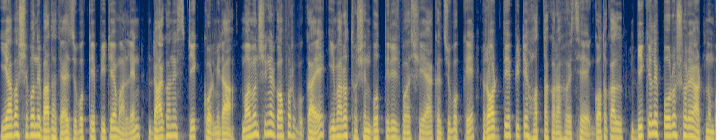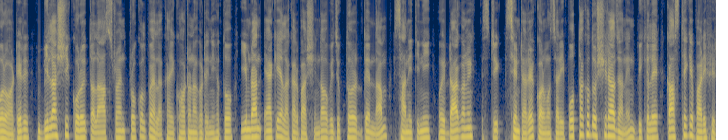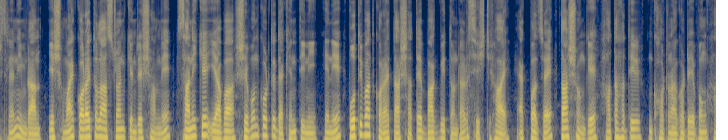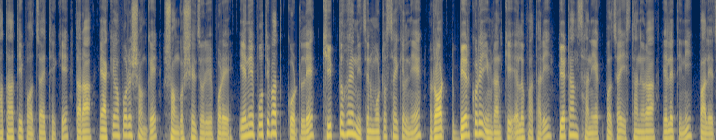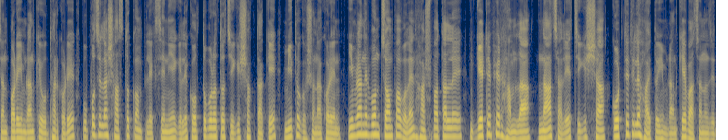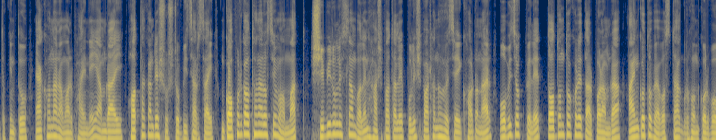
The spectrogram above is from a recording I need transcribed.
ইয়াবা সেবনে বাধা দেয় যুবককে পিটিয়ে মারলেন ডায়াগনস্টিক কর্মীরা। ময়মনসিংহের গফরগাঁয়ে ইমারত হোসেন বত্রিশ বয়সী এক যুবককে রড দিয়ে পিটে হত্যা করা হয়েছে। গতকাল বিকেলে পৌরশহরের আট নম্বর ওয়ার্ডের বিলাসী করৈতলা আশ্রয়ন প্রকল্প এলাকায় ঘটনা ঘটে। নিহত ইমরান একই এলাকার বাসিন্দা। অভিযুক্তদের নাম সানি। তিনি ওই ডায়াগনস্টিক সেন্টারের কর্মচারী। প্রত্যক্ষদর্শীরা জানেন, বিকেলে কাজ থেকে বাড়ি ফিরছিলেন ইমরান। এ সময় করাইতলা আশ্রয়ন কেন্দ্রের সামনে সানিকে ইয়াবা সেবন করতে দেখেন তিনি। এনে প্রতিবাদ করায় তার সাথে বাগবিতণ্ডার সৃষ্টি হয়। এক পর্যায়ে তার সঙ্গে হাতাহাতির ঘটনা ঘটে এবং হাতাহাতি পর্যায় থেকে তারা একে অপরের সঙ্গে সংঘর্ষে জড়িয়ে পড়ে। এ নিয়ে প্রতিবাদ করলে ক্ষিপ্ত হয়ে নিচের মোটরসাইকেল নিয়ে রড বের করে ইমরানকে এলোপাথারি পেটান সানি এক পর্যায়ে স্থানীয়রা এলে তিনি পালিয়ে যান। পরে ইমরানকে উদ্ধার করে উপজেলা স্বাস্থ্য কমপ্লেক্সে নিয়ে গেলে কর্তব্যরত চিকিৎসক তাকে মৃত ঘোষণা করেন। ইমরানের বোন চম্পা বলেন, হাসপাতালে গেটে ফের হামলা না চালিয়ে চিকিৎসা করতে দিলে হয়তো ইমরানকে বাঁচানো যেত, কিন্তু এখন আর আমার ভাই নেই। আমরা এই হত্যাকাণ্ডের সুষ্ঠু বিচার চাই। গফরগাঁও থানার ওসি মোহাম্মদ শিবিরুল ইসলাম বলেন, হাসপাতালে পুলিশ পাঠানো হয়েছে এই ঘটনার অভিযোগ পেলে তদন্ত করে তারপর আমরা আইনগত ব্যবস্থা গ্রহণ করব।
